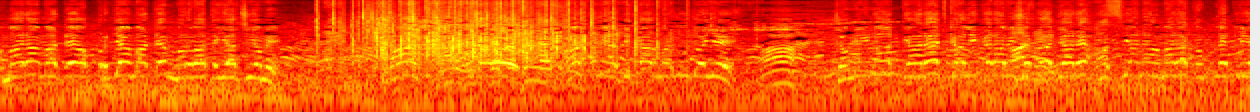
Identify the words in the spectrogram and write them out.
અમારા માટે, આ પ્રજા માટે મરવા તૈયાર છીએ અમે. અધિકાર મળવું જોઈએ. જમીનો ત્યારે જ ખાલી કરાવી શકો જ્યારે આસિયાના અમારા કમ્પ્લેટલી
